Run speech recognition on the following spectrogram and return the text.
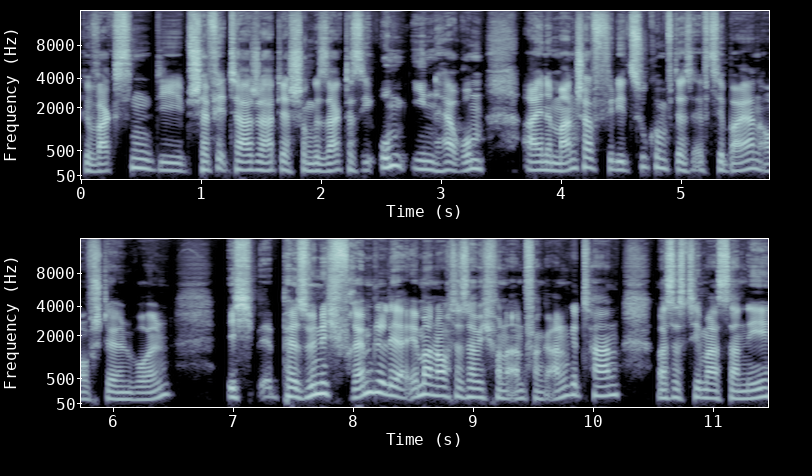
gewachsen. Die Chefetage hat ja schon gesagt, dass sie um ihn herum eine Mannschaft für die Zukunft des FC Bayern aufstellen wollen. Ich äh, persönlich fremdel ja immer noch, das habe ich von Anfang an getan, was das Thema Sané,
